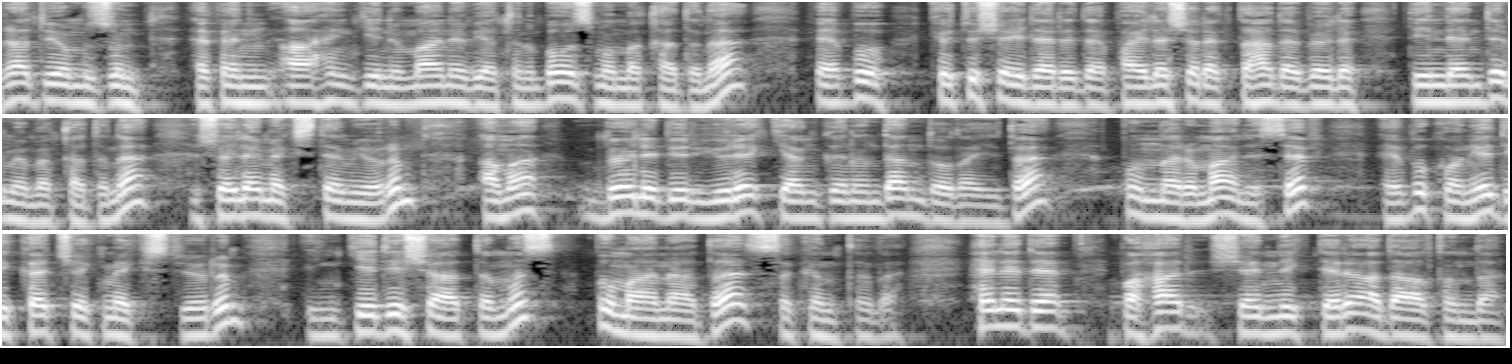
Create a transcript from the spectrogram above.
radyomuzun efendim ahengini, maneviyatını bozmamak adına ve bu kötü şeyleri de paylaşarak daha da böyle dinlendirmemek adına söylemek istemiyorum. Ama böyle bir yürek yangınından dolayı da bunları maalesef e, bu konuya dikkat çekmek istiyorum. Gidişatımız bu manada sıkıntılı. Hele de bahar şenlikleri adı altında,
